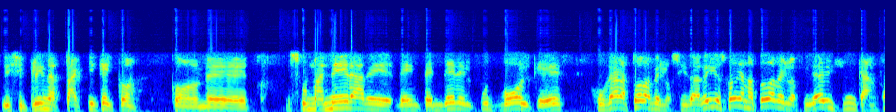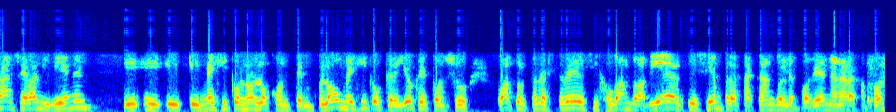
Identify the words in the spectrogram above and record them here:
disciplina táctica y con, con eh, su manera de, entender el fútbol, que es jugar a toda velocidad. Ellos juegan a toda velocidad y sin cansarse van y vienen. Y, y, México no lo contempló. México creyó que con su 4-3-3 y jugando abierto y siempre atacando le podían ganar a Japón.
